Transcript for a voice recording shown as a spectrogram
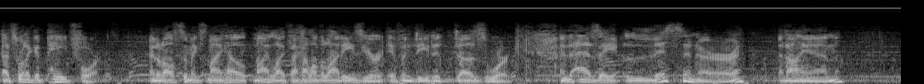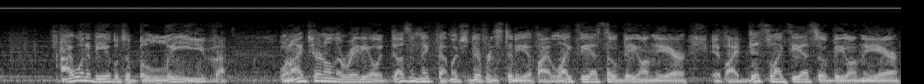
That's what I get paid for. And it also makes my hell, my life a hell of a lot easier if indeed it does work. And as a listener, and I am, I want to be able to believe when I turn on the radio, it doesn't make that much difference to me if I like the SOB on the air, if I dislike the SOB on the air.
